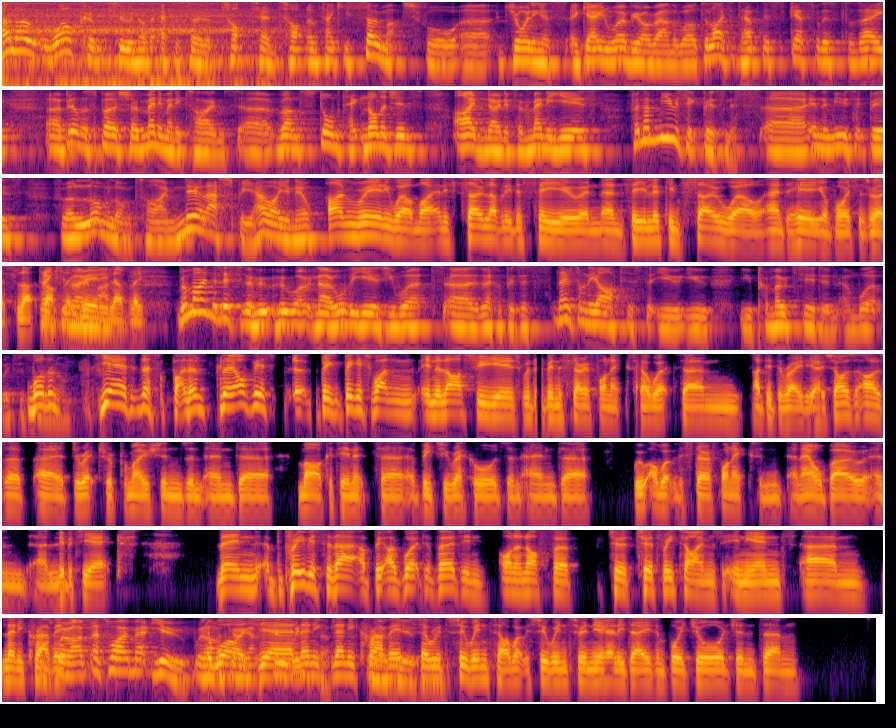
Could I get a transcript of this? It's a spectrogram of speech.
Hello, welcome to another episode of Top 10 Tottenham. Thank you so much for uh, joining us again, wherever you are around the world. Delighted to have this guest with us today. Uh, been on the Spurs show many, many times. Uh, runs Storm Technologies. I've known him for many years from the music business, uh, in the music biz for a long, long time. Neil Ashby, how are you, Neil? I'm really well, Mike, and it's so lovely to see you and, and see you looking so well and to hear your voice as well. It's lo- lovely, really much. lovely. Remind the listener who, who won't know all the years you worked uh, the record business. Name some of the artists that you you you promoted and, and worked with for so Well, the, long. yeah, that's fine. The, the obvious uh, big biggest one in the last few years would have been the Stereophonics. I worked, um, I did the radio, so I was I was a, uh director of promotions and and uh, marketing at uh, V2 Records, and and uh, we, I worked with the Stereophonics and, and Elbow and, and Liberty X. Then uh, previous to that, I've, worked at Virgin on and off for two, two or three times in the end. Um, Lenny Kravitz. That's, I, that's why I met you when I It was, going was, yeah. Lenny Lenny Kravitz. So ago. with Sue Winter, I worked with Sue Winter in the early days, and Boy George, and um,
